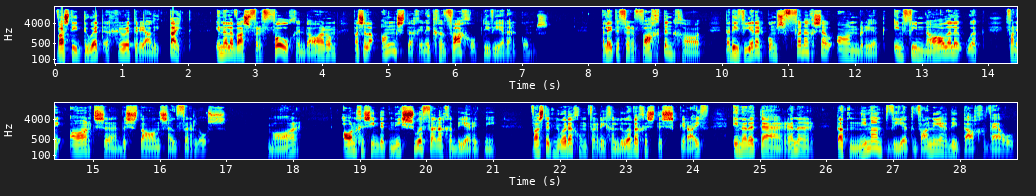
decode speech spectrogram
was die dood 'n groot realiteit en hulle was vervolg en daarom was hulle angstig en het gewag op die wederkoms. Hulle het 'n verwagting gehad dat die wederkoms vinnig sou aanbreek en finaal hulle ook van die aardse bestaan sou verlos. Maar aangesien dit nie so vinnig gebeur het nie, was dit nodig om vir die gelowiges te skryf en hulle te herinner dat niemand weet wanneer die dag wel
